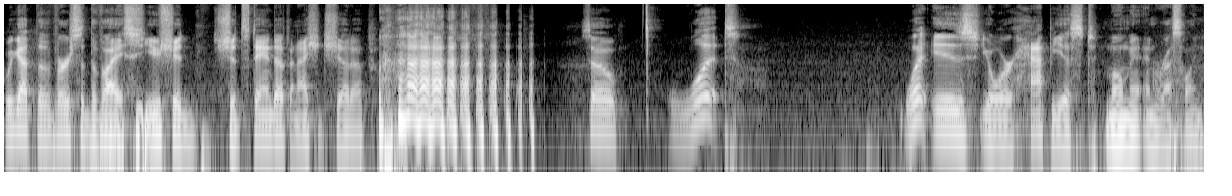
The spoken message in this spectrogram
we got the verse of the vice. You should should stand up, and I should shut up. so, what what is your happiest moment in wrestling?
